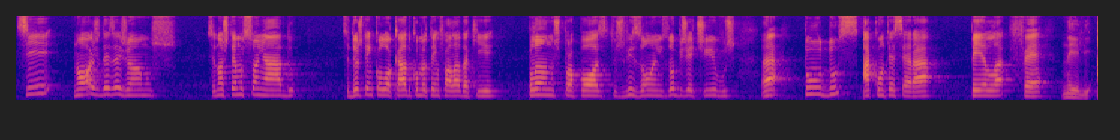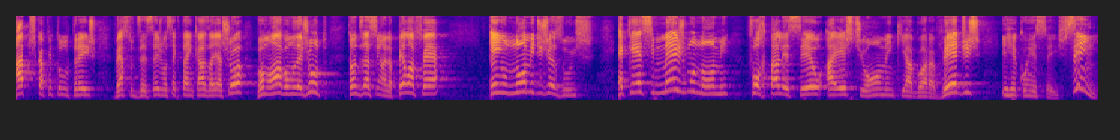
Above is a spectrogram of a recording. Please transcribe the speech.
Se nós desejamos, se nós temos sonhado, se Deus tem colocado, como eu tenho falado aqui, planos, propósitos, visões, objetivos, né? tudo acontecerá pela fé nele. Atos capítulo 3, verso 16, você que está em casa aí achou? Vamos lá, vamos ler junto? Então diz assim: olha, pela fé em o nome de Jesus, é que esse mesmo nome fortaleceu a este homem que agora vedes e reconheceis. Sim,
